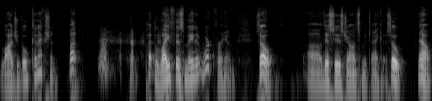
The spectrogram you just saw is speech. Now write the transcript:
logical connection. But, but life has made it work for him. So, uh, this is John Smetanka. So, now,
